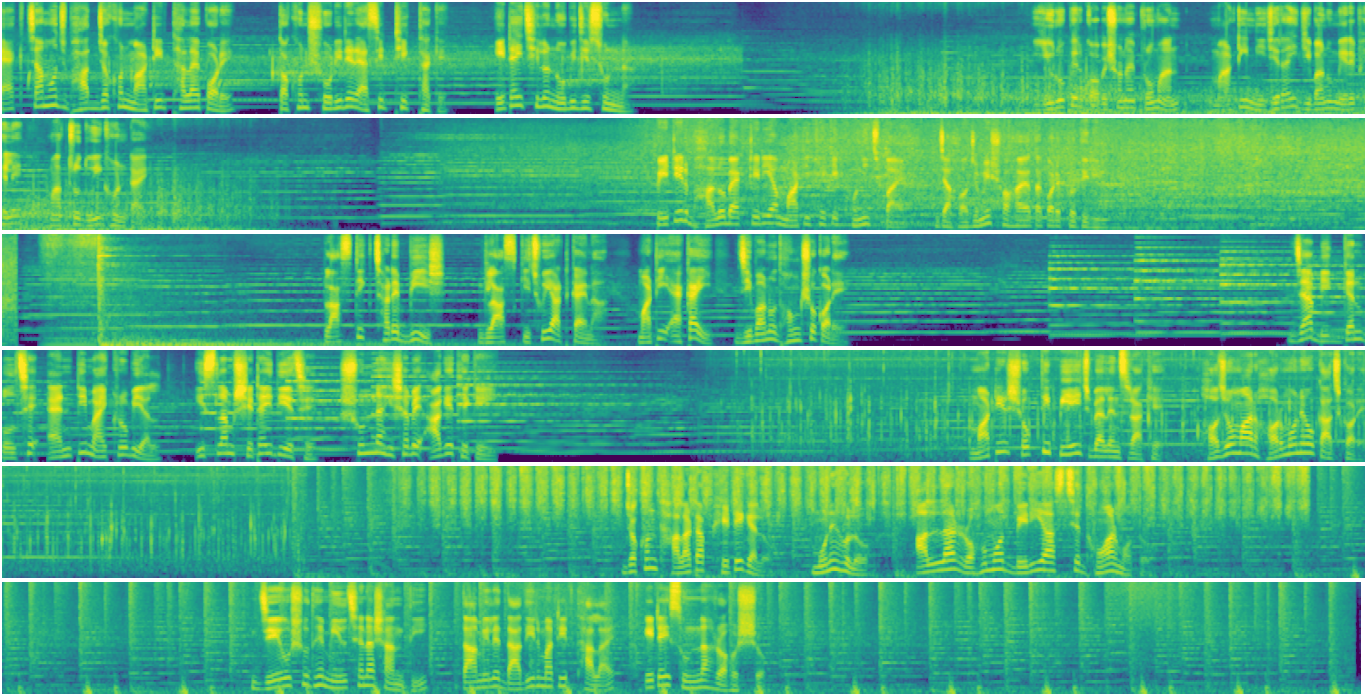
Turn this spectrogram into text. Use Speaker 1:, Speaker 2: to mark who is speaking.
Speaker 1: এক চামচ ভাত যখন মাটির থালায় পড়ে, তখন শরীরের অ্যাসিড ঠিক থাকে। এটাই ছিল নবীজির সুন্না।
Speaker 2: ইউরোপের গবেষণায় প্রমাণ, মাটি নিজেরাই জীবাণু মেরে ফেলে মাত্র দুই ঘন্টায়
Speaker 3: পেটের ভালো ব্যাকটেরিয়া মাটি থেকে খনিজ পায়, যা হজমে সহায়তা করে প্রতিদিন।
Speaker 4: প্লাস্টিক ছাড়ে বিষ, গ্লাস কিছুই আটকায় না, মাটি একাই জীবাণু ধ্বংস করে।
Speaker 5: যা বিজ্ঞান বলছে অ্যান্টি মাইক্রোবিয়াল ইসলাম সেটাই দিয়েছে শূন্য হিসাবে আগে থেকেই।
Speaker 1: মাটির শক্তি পিএইচ ব্যালেন্স রাখে, হজম আর হরমোনেও কাজ করে। যখন থালাটা ফেটে গেল, মনে হলো আল্লাহর রহমত বেরিয়ে আসছে ধোঁয়ার মতো।
Speaker 6: যে ওষুধে মিলছে না শান্তি, তা মিলে দাদির মাটির থালায়, এটাই সুন্নাহ রহস্য।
